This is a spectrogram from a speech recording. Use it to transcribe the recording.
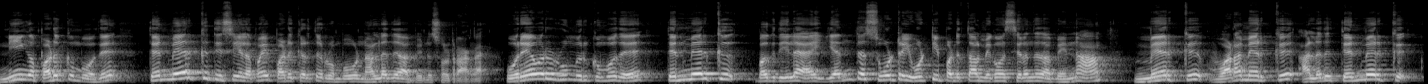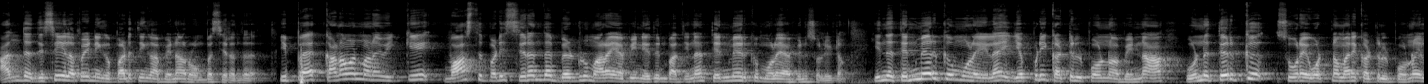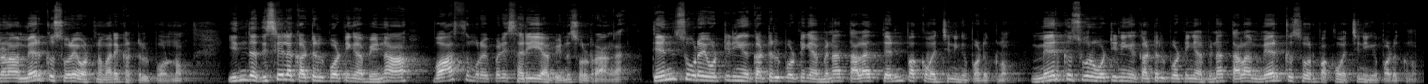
நீங்கள் படுக்கும்போது தென்மேற்கு திசையில் போய் படுக்கிறது ரொம்பவும் நல்லது அப்படின்னு சொல்கிறாங்க ஒரே ஒரு ரூம் இருக்கும்போது தென்மேற்கு பகுதியில் எந்த சோற்றை ஒட்டி படுத்தால் மிகவும் சிறந்தது அப்படின்னா மேற்கு வடமேற்கு அல்லது தென்மேற்கு அந்த திசையில் போய் நீங்கள் படுத்தீங்க அப்படின்னா ரொம்ப சிறந்தது. இப்போ கணவன் மனைவிக்கு வாஸ்துப்படி சிறந்த பெட்ரூம் அறை அப்படின்னு எதுன்னு பார்த்தீங்கன்னா தென்மேற்கு மூலை அப்படின்னு சொல்லிட்டோம். இந்த தென்மேற்கு மூலையில் எப்படி கட்டில் போடணும் அப்படின்னா ஒன்று தெற்கு சூறை ஒட்டின மாதிரி கட்டில் போடணும் இல்லைனா மேற்கு சூறை ஒட்டின மாதிரி கட்டில் போடணும். இந்த திசையில் கட்டில் போட்டிங்க அப்படின்னா வாஸ்து முறைப்படி சரி அப்படின்னு சொல்கிறாங்க தென் சூறை ஒட்டி நீங்கள் கட்டில் போட்டிங்க அப்படின்னா தலை தென் பக்கம் வச்சு நீங்கள் படுக்கணும். மேற்கு சூரை ஒட்டி நீங்கள் கட்டில் போட்டிங்க அப்படின்னா தலை மேற்கு சுவர் பக்கம் வச்சு நீங்கள் படுக்கணும்.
